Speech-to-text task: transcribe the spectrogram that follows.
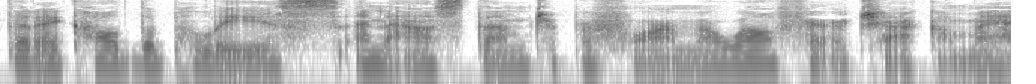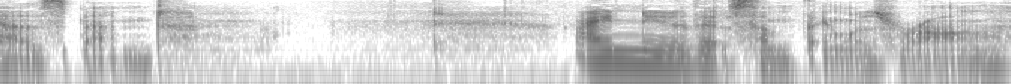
that I called the police and asked them to perform a welfare check on my husband. I knew that something was wrong.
